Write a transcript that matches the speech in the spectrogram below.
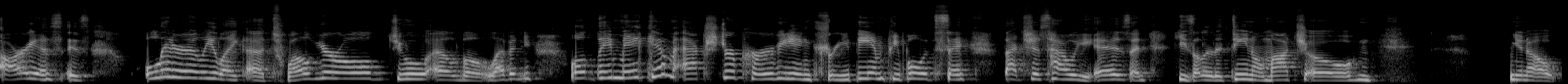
Arias is literally like a 12 year old to an 11 well they make him extra pervy and creepy and people would say that's just how he is and he's a latino macho you know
